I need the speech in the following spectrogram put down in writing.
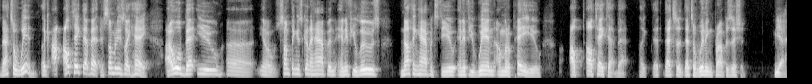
that's a win. Like I, I'll take that bet. If somebody's like, "Hey, I will bet you, uh, you know, something is going to happen, and if you lose, nothing happens to you, and if you win, I'm going to pay you." I'll I'll take that bet. Like that that's a that's a winning proposition. Yeah.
